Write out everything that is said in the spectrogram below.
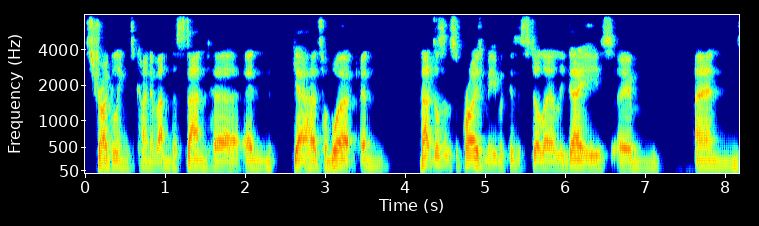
struggling to kind of understand her and get her to work. And that doesn't surprise me because it's still early days. Um, and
